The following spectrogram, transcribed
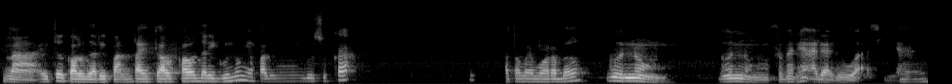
Nah, itu kalau dari pantai. Kalau kalau dari gunung yang paling lu suka atau memorable? Gunung, gunung sebenarnya ada dua sih ya. Hmm.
